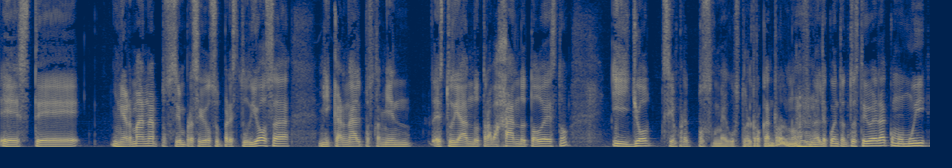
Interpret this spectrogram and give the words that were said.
Este, mi hermana pues siempre ha sido súper estudiosa, mi carnal pues también estudiando, trabajando, todo esto. Y yo siempre, pues, me gustó el rock and roll, ¿no? Al final de cuentas. Entonces, te digo, era como muy,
